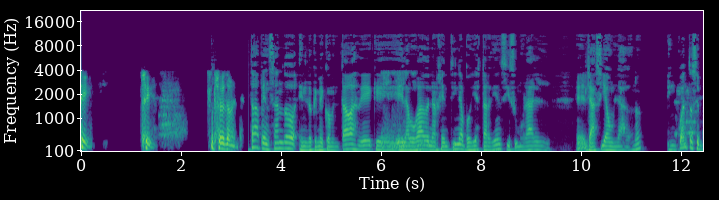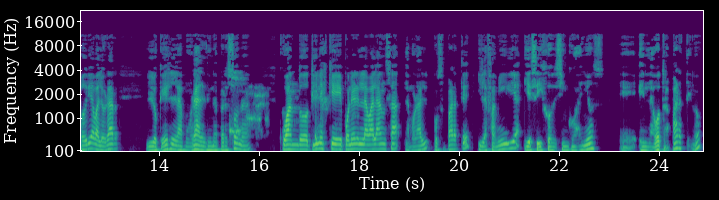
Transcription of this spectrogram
Sí. Sí. Absolutamente. Estaba pensando en lo que me comentabas de que el abogado en Argentina podía estar bien si su moral eh, la hacía a un lado, ¿no? ¿En cuánto se podría valorar lo que es la moral de una persona cuando tienes que poner en la balanza la moral por su parte y la familia y ese hijo de cinco años eh, en la otra parte, ¿no?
